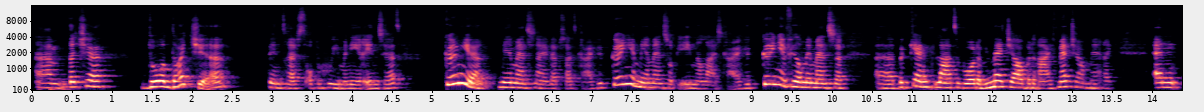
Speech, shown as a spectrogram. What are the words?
Um, dat je, doordat je Pinterest op een goede manier inzet, kun je meer mensen naar je website krijgen, kun je meer mensen op je e-maillijst krijgen, kun je veel meer mensen uh, bekend laten worden met jouw bedrijf, met jouw merk. En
